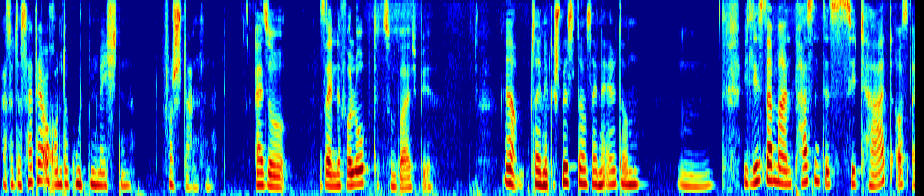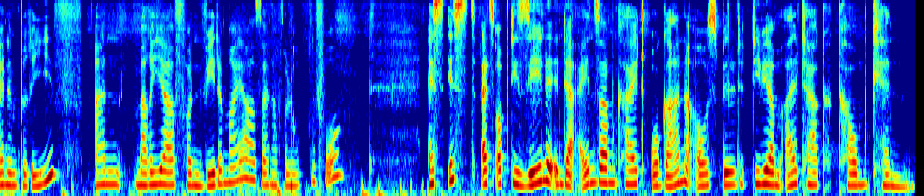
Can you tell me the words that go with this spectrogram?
Also das hat er auch unter guten Mächten verstanden. Also seine Verlobte zum Beispiel. Ja, seine Geschwister, seine Eltern. Mhm. Ich lese da mal ein passendes Zitat aus einem Brief an Maria von Wedemeyer, seiner Verlobten, vor. Es ist, als ob die Seele in der Einsamkeit Organe ausbildet, die wir im Alltag kaum kennen.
